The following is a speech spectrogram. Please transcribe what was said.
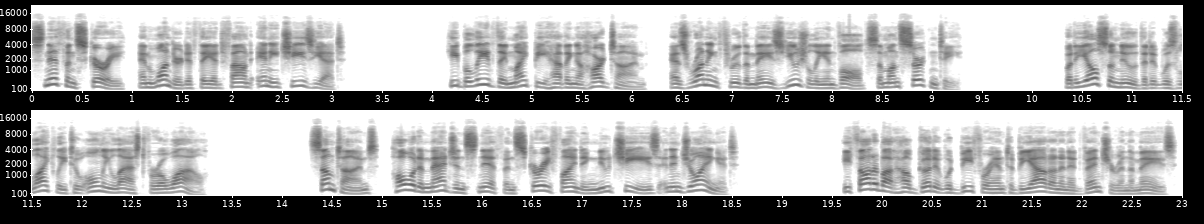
Sniff and Scurry, and wondered if they had found any cheese yet. He believed they might be having a hard time, as running through the maze usually involved some uncertainty. But he also knew that it was likely to only last for a while. Sometimes, Haw would imagine Sniff and Scurry finding new cheese and enjoying it. He thought about how good it would be for him to be out on an adventure in the maze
